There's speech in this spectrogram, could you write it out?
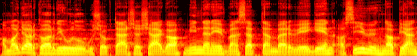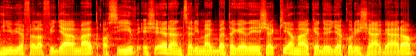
A Magyar Kardiológusok Társasága minden évben szeptember végén a Szívünk napján hívja fel a figyelmet a szív- és érrendszeri megbetegedések kiemelkedő gyakoriságára,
